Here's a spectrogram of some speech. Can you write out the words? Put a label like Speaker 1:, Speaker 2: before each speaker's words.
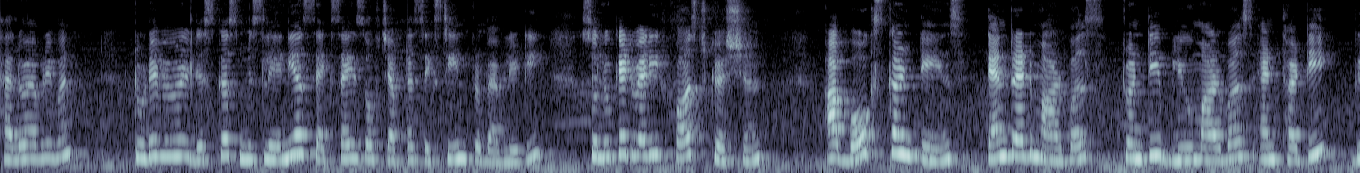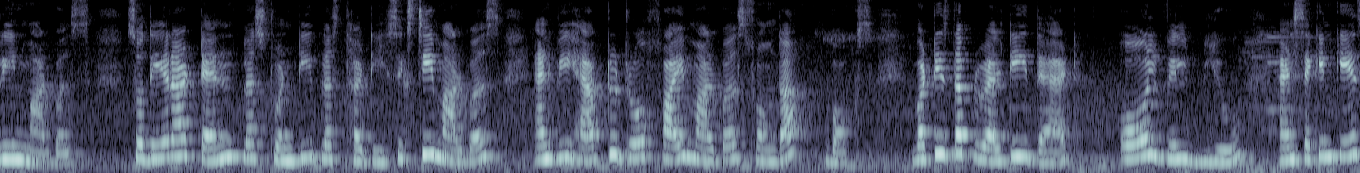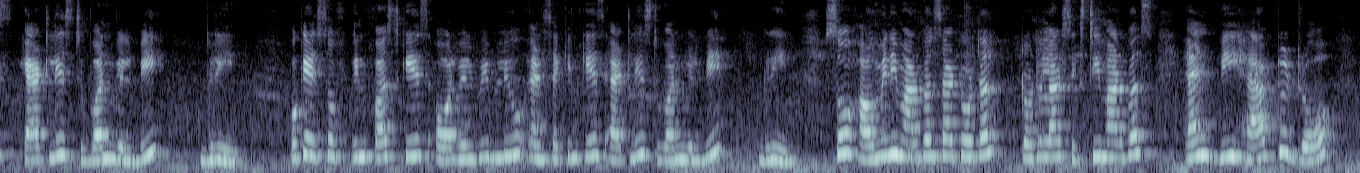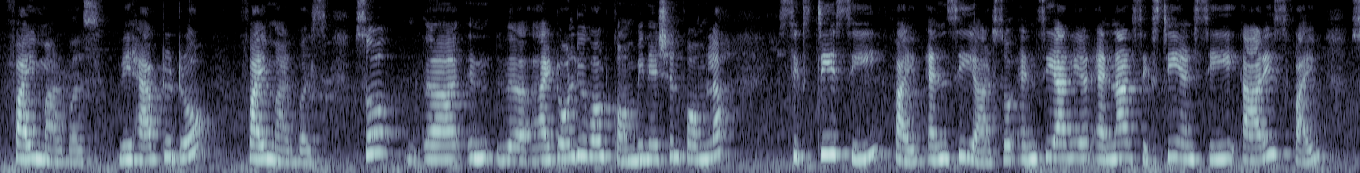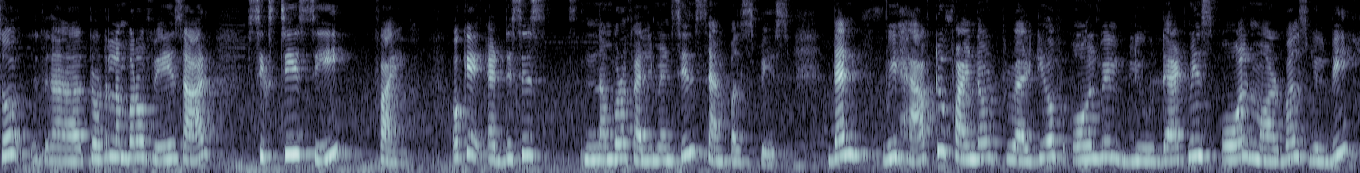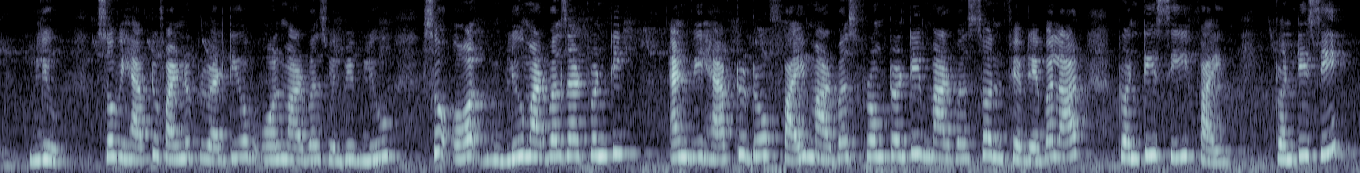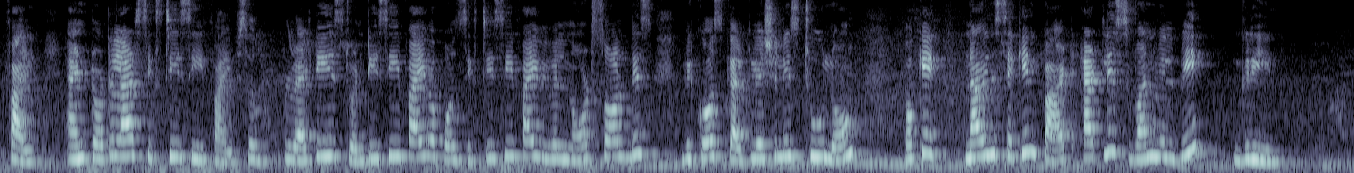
Speaker 1: Hello everyone. Today we will discuss miscellaneous exercise of chapter 16 probability. So look at very first question. A box contains 10 red marbles, 20 blue marbles and 30 green marbles. So there are 10 plus 20 plus 30, 60 marbles and we have to draw 5 marbles from the box. What is the probability that all will blue and second case at least one will be green okay so in first case all will be blue and second case at least one will be green so how many marbles are total total are 60 marbles and we have to draw 5 marbles we have to draw 5 marbles so uh, in uh, i told you about combination formula 60C5 NCR. So NCR here NR 60 and CR is 5. So uh, total number of ways are 60C5. Okay, and this is number of elements in sample space. Then we have to find out probability of all will blue. That means all marbles will be blue. So we have to find out probability of all marbles will be blue. So all blue marbles are 20 and we have to draw 5 marbles from 20 marbles so favorable are 20c5 20c5 and total are 60c5 so probability is 20c5 upon 60c5 we will not solve this because calculation is too long. Okay. Now in the second part at least one will be green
